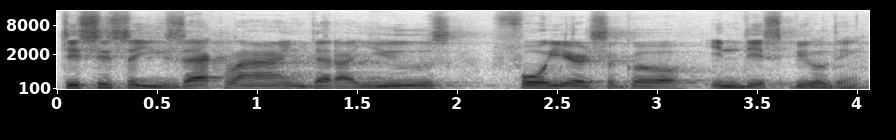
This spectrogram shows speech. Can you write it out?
This is the exact line that I used four years ago in this building.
